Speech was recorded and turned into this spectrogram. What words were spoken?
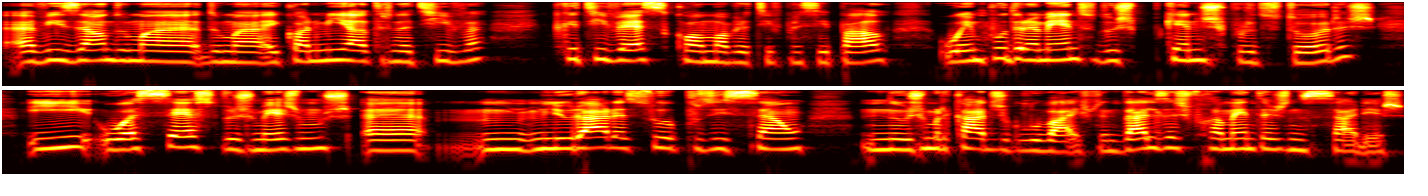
a visão de uma, de uma economia alternativa que tivesse como objetivo principal o empoderamento dos pequenos produtores e o acesso dos mesmos a melhorar a sua posição nos mercados globais, portanto, dar-lhes as ferramentas necessárias.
